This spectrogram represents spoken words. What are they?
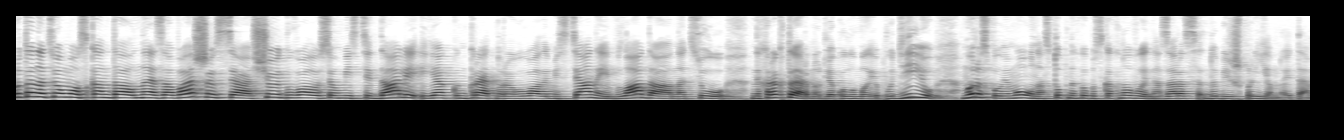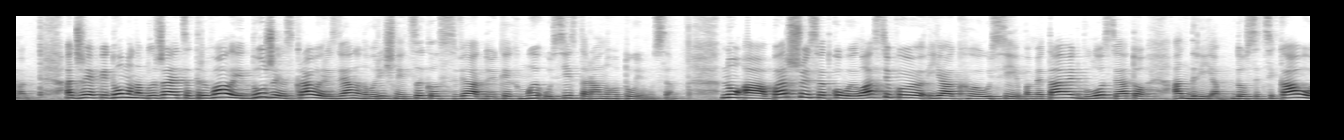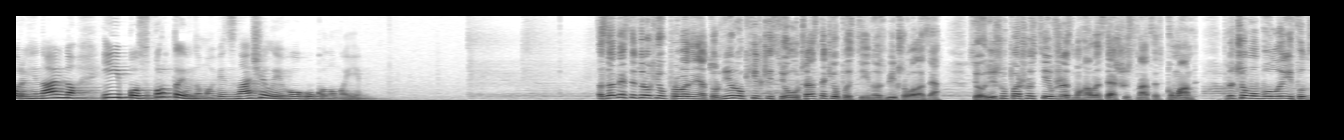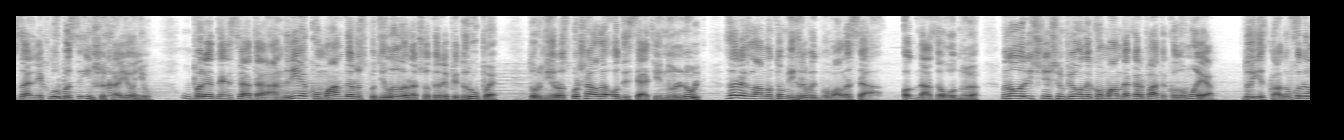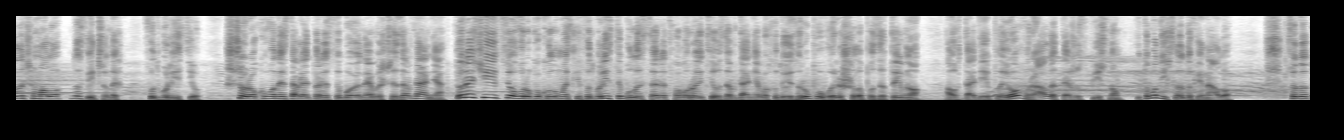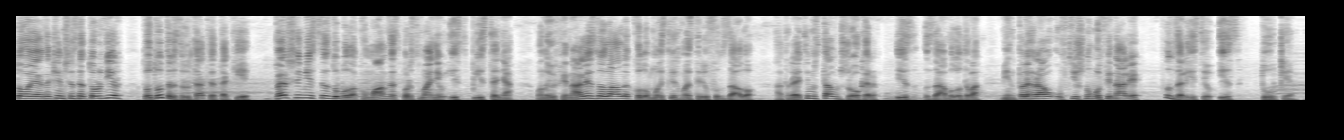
Проте на цьому скандал не завершився. Що відбувалося в місті далі, і як конкретно реагували містяни і влада на цю нехарактерну для Коломиї подію, ми розповімо у наступних випусках новин. А зараз до більш приємної теми. Адже як відомо, наближається тривалий і дуже яскравий різдвяно-новорічний цикл свят, до яких ми усі старанно готуємося. Ну а першою святковою ластівкою, як усі пам'ятають, було свято Андрія. Досить цікаво, оригінально і по-спортивному відзначили його у Коломиї. За 10 років проведення турніру кількість його учасників постійно збільшувалася. Цьогоріч у першості вже змагалися 16 команд. Причому були і футзальні клуби з інших районів. У переддень свята Андрія команди розподілили на чотири підгрупи. Турнір розпочали о 10.00. За регламентом ігри відбувалися одна за одною. Минулорічні чемпіони команда Карпати Коломия. До її складу входили чимало досвідчених футболістів. Щороку вони ставлять перед собою найвище завдання. До речі, і цього року коломийські футболісти були серед фаворитів. Завдання виходу із групи вирішили позитивно. А у стадії плей-офф грали теж успішно і тому дійшли до фіналу. Щодо того, як закінчився турнір, то тут результати такі: перше місце здобула команда спортсменів із Пістеня. Вони у фіналі здолали коломийських майстрів футзалу. А третім став Джокер із Заболотова. Він переграв у втішному фіналі футзалістів із Турки.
